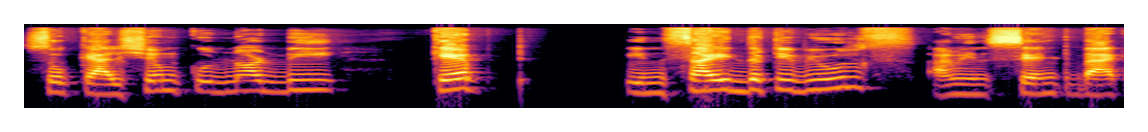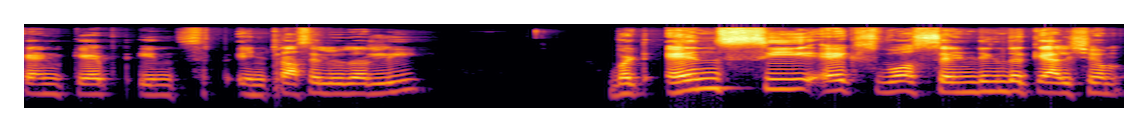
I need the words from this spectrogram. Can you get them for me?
So, calcium could not be kept inside the tubules, I mean sent back and kept in, intracellularly. But NCX was sending the calcium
